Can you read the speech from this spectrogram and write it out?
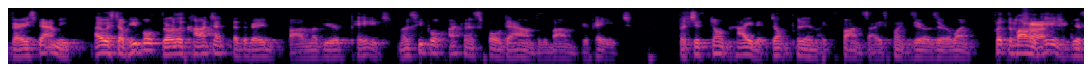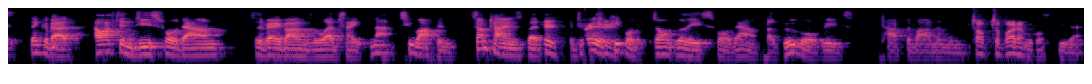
very spammy. I always tell people throw the content at the very bottom of your page. Most people aren't going to scroll down to the bottom of your page, but just don't hide it. Don't put in like font size 0.001. Put the bottom of the page. Just think about it. How often do you scroll down to the very bottom of the website. Not too often, sometimes, but True. majority True. of people don't really scroll down. But Google reads top to bottom and top to bottom. Google see that.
